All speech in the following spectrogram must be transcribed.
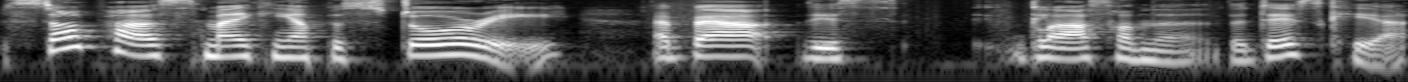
stop us making up a story about this glass on the, the desk here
